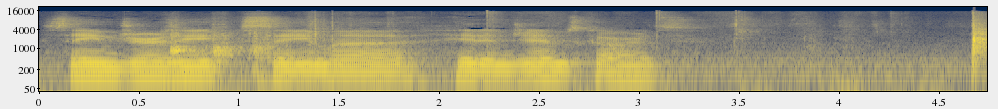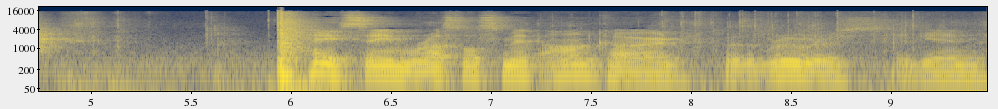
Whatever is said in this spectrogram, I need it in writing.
Same jersey, same uh, hidden gems cards. Hey, same Russell Smith on card for the Brewers again.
